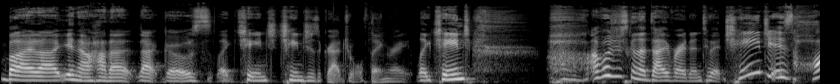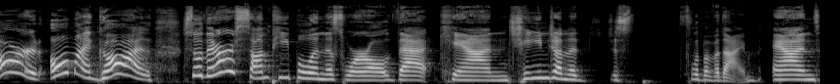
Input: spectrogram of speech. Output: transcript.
but uh, you know how that that goes. Like change, change is a gradual thing, right? Like change I was just going to dive right into it. Change is hard. Oh my God. So there are some people in this world that can change on the just flip of a dime. And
